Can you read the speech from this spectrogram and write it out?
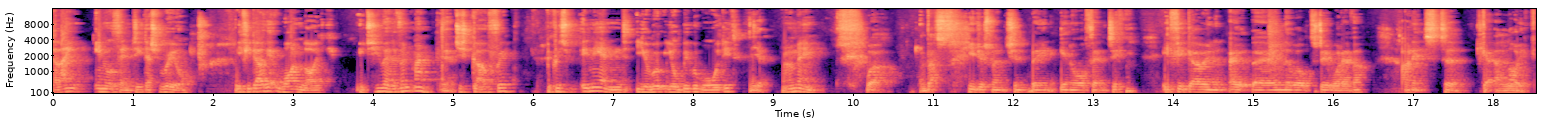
that ain't inauthentic. That's real. If you don't get one like, it's irrelevant, man. Yeah. Just go for it because in the end, you you'll be rewarded. Yeah. You know what I mean? Well, that's you just mentioned being inauthentic. If you're going out there in the world to do whatever, and it's to get a like,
